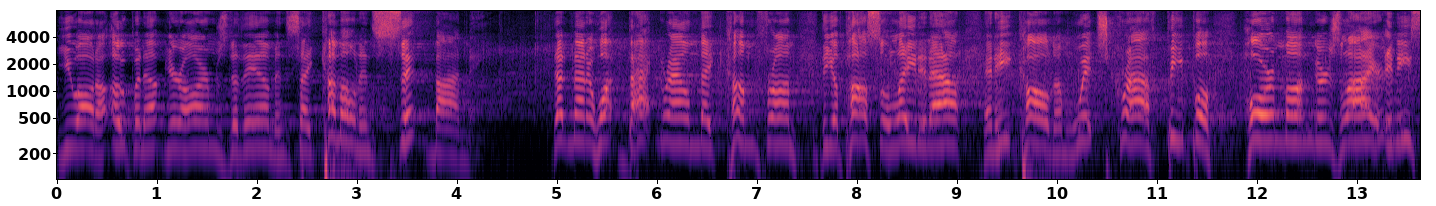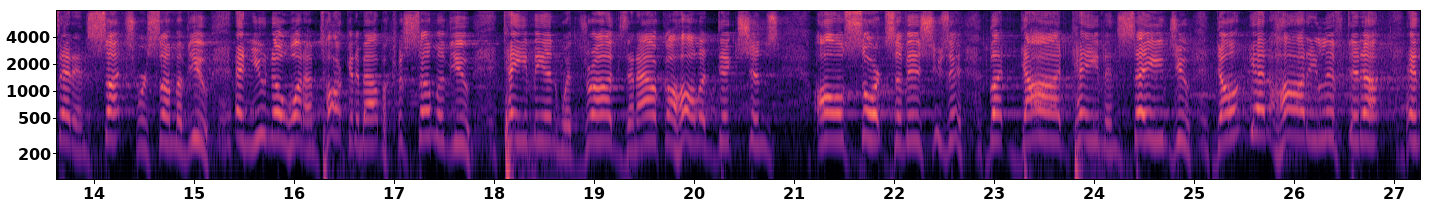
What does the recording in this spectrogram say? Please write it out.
You ought to open up your arms to them and say, Come on and sit by me. Doesn't matter what background they come from. The apostle laid it out and he called them witchcraft people, whoremongers, liars. And he said, And such were some of you. And you know what I'm talking about because some of you came in with drugs and alcohol addictions all sorts of issues, but God came and saved you. Don't get haughty, lifted up, and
